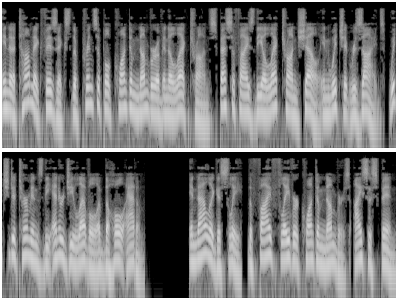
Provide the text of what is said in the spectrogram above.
In atomic physics the principal quantum number of an electron specifies the electron shell in which it resides, which determines the energy level of the whole atom. Analogously, the five flavor quantum numbers isospin,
